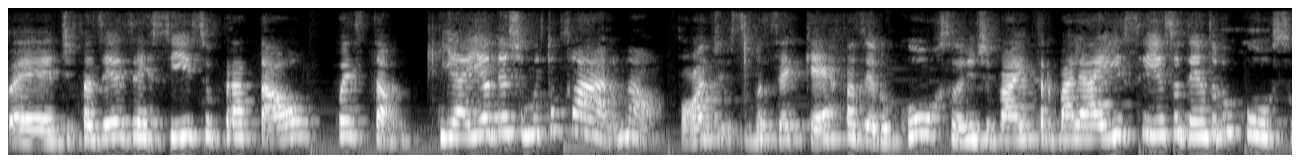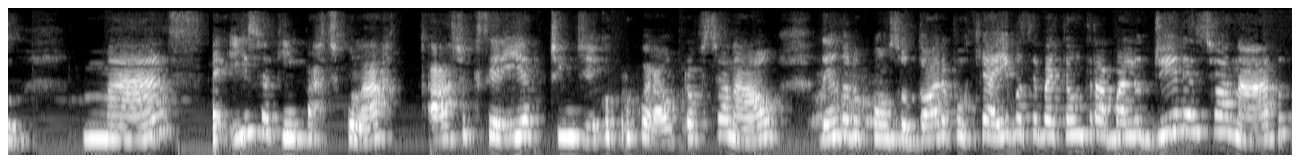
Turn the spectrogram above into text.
é, de fazer exercício para tal questão. E aí eu deixo muito claro, não, pode, se você quer fazer o curso, a gente vai trabalhar isso e isso dentro do curso. Mas é, isso aqui em particular, acho que seria, te indico, procurar o profissional dentro do consultório, porque aí você vai ter um trabalho direcionado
